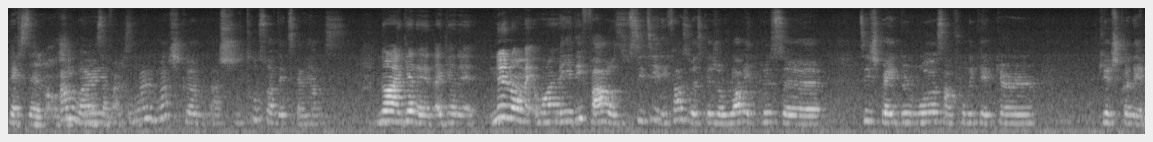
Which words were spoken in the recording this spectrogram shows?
Personnellement, j'ai Ah ouais. commencé à faire ça. Ouais, moi, je suis comme. ah, je suis trop soif d'expérience. Non, I get it, I get it. Non, non, mais ouais. Mais il y a des phases aussi, tu sais, il y a des phases où est-ce que je vais vouloir être plus, euh, tu sais, je peux être deux mois sans fourrer quelqu'un que je connais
